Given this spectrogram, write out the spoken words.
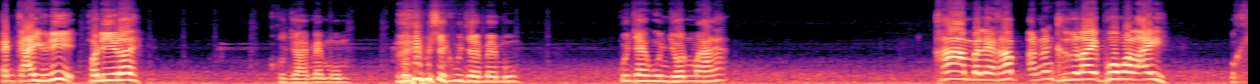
กันไกลอยู่นี่ พอดีเลย คุณยายแมงมุม เฮ้ย ไม่ใช่คุณยายแมงมุม คุณยายหุ่นยนต์มาแล้ว ข้ามไปเลยครับ อันนั้นคืออะไรพวงมาลัยโอเค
